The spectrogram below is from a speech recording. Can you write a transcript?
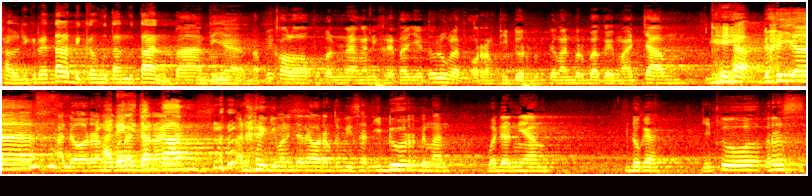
kalau di kereta lebih ke hutan-hutan Intinya. intinya Tapi kalau pemandangan di keretanya itu lu ngeliat orang tidur dengan berbagai macam gaya gaya. Ada orang Ada yang caranya- Ada gimana cara orang tuh bisa tidur dengan badan yang duduk ya gitu. Terus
